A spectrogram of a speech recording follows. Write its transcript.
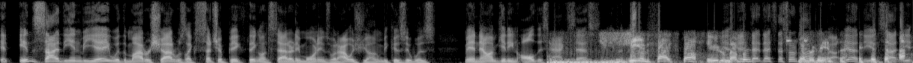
it, inside the NBA with the Ahmad Rashad was like such a big thing on Saturday mornings when I was young because it was man. Now I'm getting all this access. The inside stuff, dude. Remember? That, that's that's what I'm remember talking about. Yeah, the inside. it,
